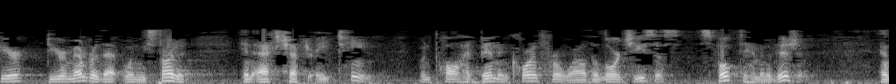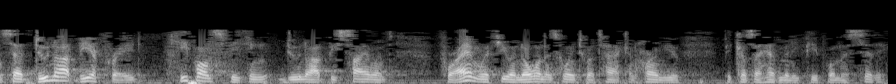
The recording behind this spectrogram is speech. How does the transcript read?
fear, do you remember that when we started in Acts chapter 18, when Paul had been in Corinth for a while, the Lord Jesus spoke to him in a vision and said, Do not be afraid, keep on speaking, do not be silent, for I am with you, and no one is going to attack and harm you, because I have many people in this city.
